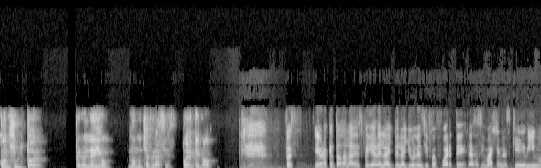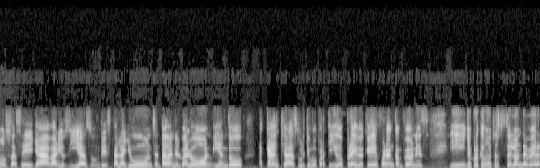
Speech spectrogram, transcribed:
consultor, pero él le dijo, no, muchas gracias. Fuerte, ¿no? Pues Yo creo que toda la despedida de la, de en sí fue fuerte. Esas imágenes que vimos hace ya varios días, donde está la Jun sentada en el balón, viendo la cancha, su último partido, previo a que fueran campeones. Y yo creo que muchos se lo han de ver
